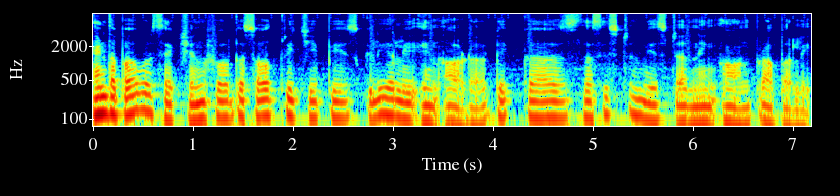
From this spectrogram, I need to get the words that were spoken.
And the power section for the Southbridge chip is clearly in order because the system is turning on properly.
